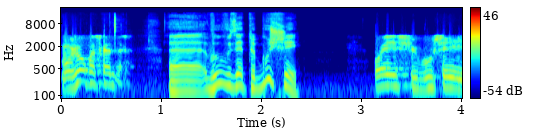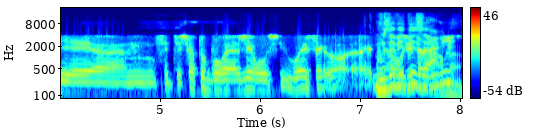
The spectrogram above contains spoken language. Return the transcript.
Bonjour Pascal. Euh, vous, vous êtes bouché. Oui, je suis bouché et euh, c'était surtout pour réagir aussi. Ouais, euh, Vous avez des armes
